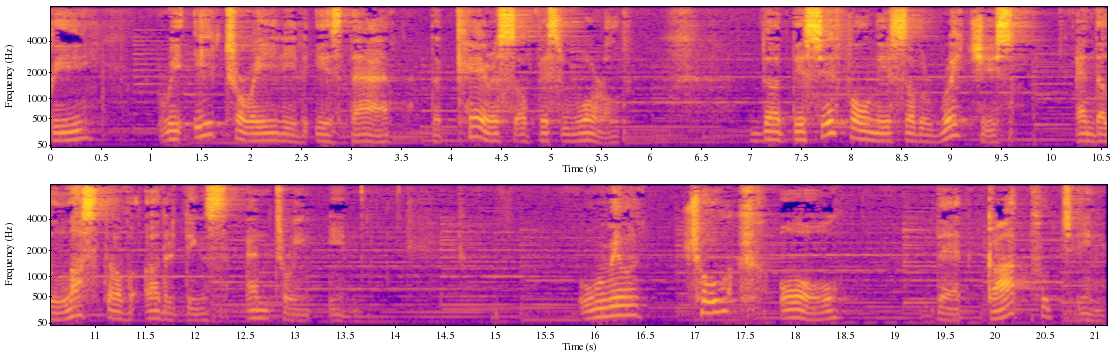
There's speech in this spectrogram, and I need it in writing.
be reiterated is that the cares of this world, the deceitfulness of riches, and the lust of other things entering in will choke all that God puts in.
